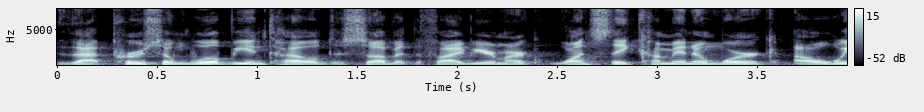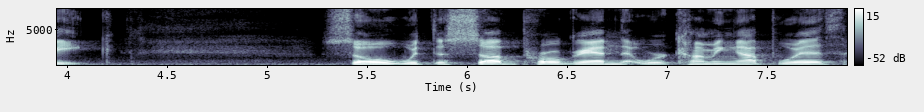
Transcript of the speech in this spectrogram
that person will be entitled to sub at the five-year mark once they come in and work a week. So with the sub program that we're coming up with,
